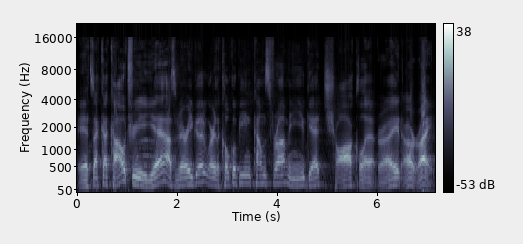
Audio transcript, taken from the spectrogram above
It's a cacao tree. Yes, very good. Where the cocoa bean comes from, and you get chocolate, right? All right.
